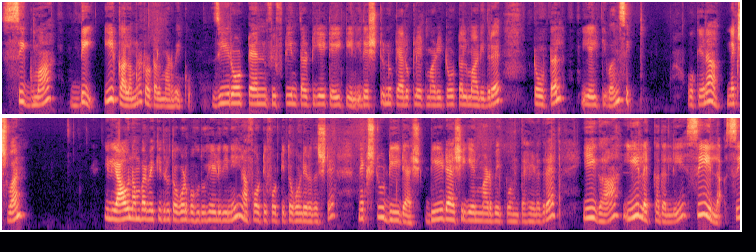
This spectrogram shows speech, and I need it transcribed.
ಸಿಗ್ಮಾ ಡಿ ಈ ಕಾಲಮ್ನ ಟೋಟಲ್ ಮಾಡಬೇಕು. Zero ten fifteen thirty eight eighteen ಇದೆಷ್ಟನ್ನು ಕ್ಯಾಲ್ಕುಲೇಟ್ ಮಾಡಿ ಟೋಟಲ್ ಮಾಡಿದರೆ ಟೋಟಲ್ ಏಯ್ಟಿ ಒನ್ ಸಿಕ್ತು ಓಕೆನಾ ನೆಕ್ಸ್ಟ್ ಒನ್ ಇಲ್ಲಿ ಯಾವ ನಂಬರ್ ಬೇಕಿದ್ರೂ ತೊಗೊಳ್ಬಹುದು ಹೇಳಿದ್ದೀನಿ ನಾ ಫೋರ್ಟಿ ಫೋರ್ಟಿ ತೊಗೊಂಡಿರೋದಷ್ಟೇ. ನೆಕ್ಸ್ಟು ಡಿ ಡ್ಯಾಶ್ ಡಿ ಡ್ಯಾಶಿಗೆ ಏನು ಮಾಡಬೇಕು ಅಂತ ಹೇಳಿದ್ರೆ, ಈಗ ಈ ಲೆಕ್ಕದಲ್ಲಿ ಸಿ ಇಲ್ಲ. ಸಿ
